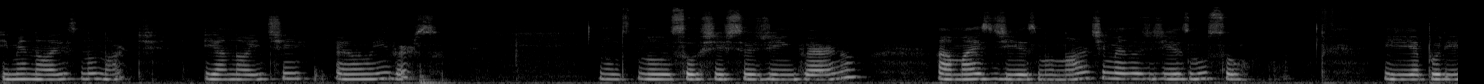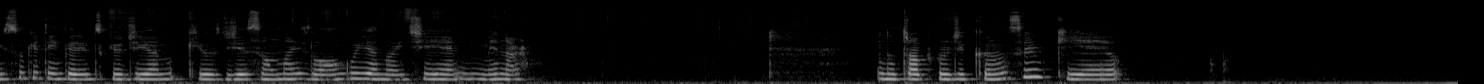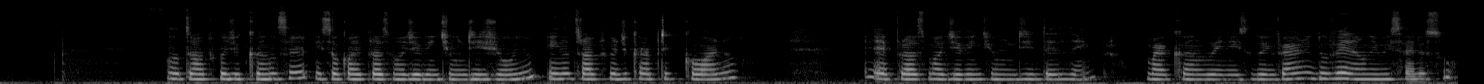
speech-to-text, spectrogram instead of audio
e menores no norte, e a noite é o inverso. Nos solstícios de inverno, há mais dias no norte e menos dias no sul. E é por isso que tem períodos que, o dia, que os dias são mais longos e a noite é menor. No Trópico de Câncer, que é No Trópico de Câncer, isso ocorre próximo ao dia 21 de junho, e no Trópico de Capricórnio, é próximo ao dia 21 de dezembro, marcando o início do inverno e do verão no hemisfério sul.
